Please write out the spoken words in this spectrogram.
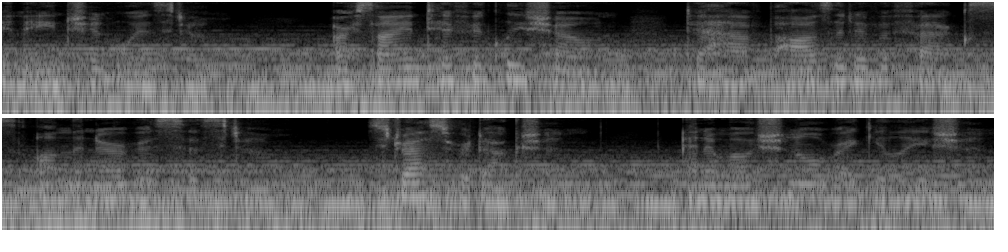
in ancient wisdom, are scientifically shown to have positive effects on the nervous system, stress reduction, and emotional regulation.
